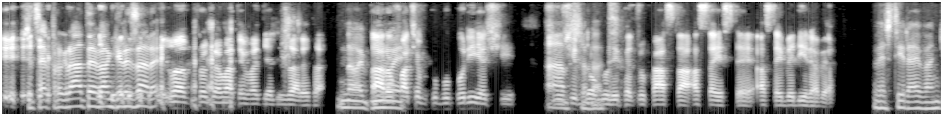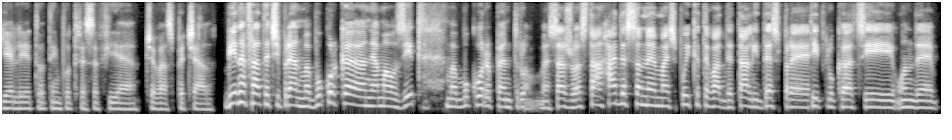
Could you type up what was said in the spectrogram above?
Și ți-ai programat evangelizare? am programat evangelizare, da. Noi, Dar noi... o facem cu bucurie și slujim Domnului pentru că asta, asta, este, asta e menirea mea vestirea Evangheliei tot timpul trebuie să fie ceva special. Bine, frate Ciprian, mă bucur că ne-am auzit, mă bucur pentru mesajul ăsta. Haide să ne mai spui câteva detalii despre titlul cărții, unde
